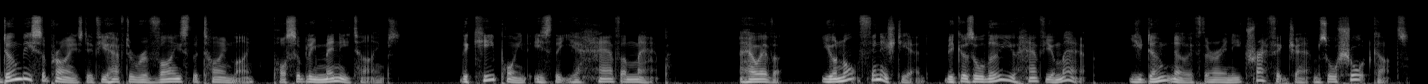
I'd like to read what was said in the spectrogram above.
Don't be surprised if you have to revise the timeline, possibly many times. The key point is that you have a map. However, you're not finished yet because although you have your map, you don't know if there are any traffic jams or shortcuts,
